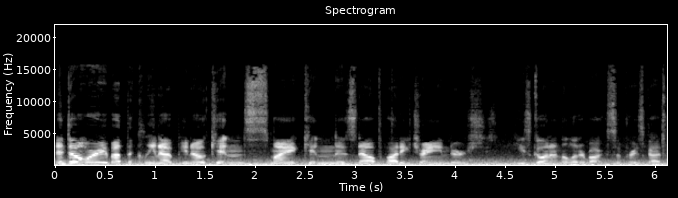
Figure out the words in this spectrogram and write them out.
And don't worry about the cleanup, you know, kittens, my kitten is now potty trained or he's going in the litter box, so praise God.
